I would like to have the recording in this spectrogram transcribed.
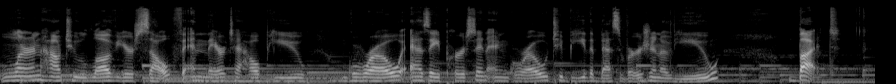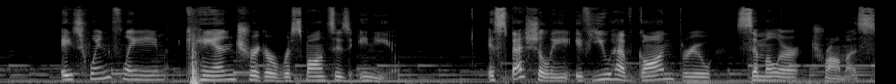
learn how to love yourself and there to help you grow as a person and grow to be the best version of you. But a twin flame can trigger responses in you, especially if you have gone through similar traumas.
